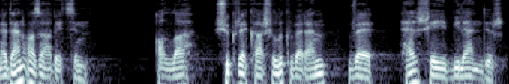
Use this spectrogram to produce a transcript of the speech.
neden azap etsin? Allah şükre karşılık veren ve her şeyi bilendir.''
